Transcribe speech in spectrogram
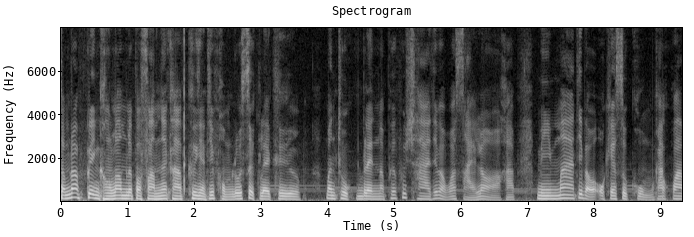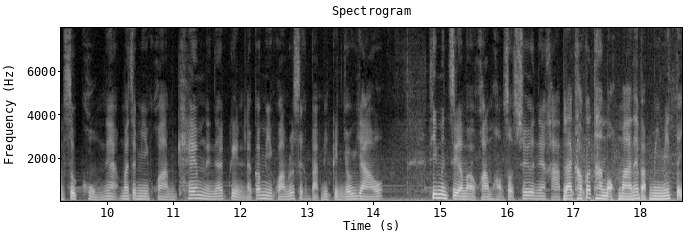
สำหรับกลิ่นของลอมเลอปฟอมนะครับ คืออย่างที่ผมรู้สึกเลยคือมันถูกเบลนมาเพื่อผู้ชายที่แบบว่าสายหล่อครับ มีมาที่แบบว่าโอเคสุขุมครับ ความสุขุมเนี่ยมันจะมีความเข้มในเนื้อกลิ่น แล้วก็มีความรู้สึกแบบมีกลิ่นเย้าๆที่มันเจือมากับความหอมสดชื่นเนี่ยครับ และเขาก็ทำออกมาได้แบบมีมิติ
